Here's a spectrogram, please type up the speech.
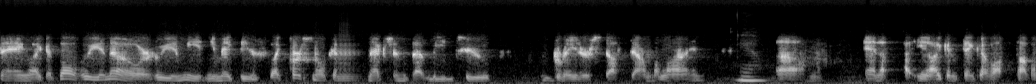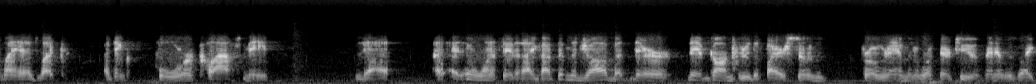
saying like it's all who you know or who you meet, and you make these like personal connections that lead to greater stuff down the line. Yeah. Um, and uh, you know, I can think of off the top of my head, like I think four classmates that I, I don't want to say that I got them the job, but they're they've gone through the Firestone program and worked there too. And it was like,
